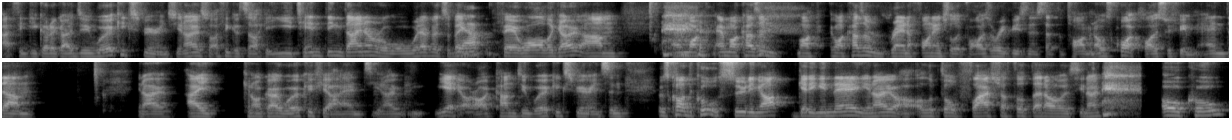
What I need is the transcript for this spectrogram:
I think you got to go do work experience, you know. So I think it's like a year 10 thing, Dana, or, whatever. It's been yep. a fair while ago. Um, and my and my cousin my, my cousin ran a financial advisory business at the time and I was quite close with him. And um you know hey can I go work with you and you know yeah all right come do work experience. And it was kind of cool suiting up getting in there you know. I, I looked all flash. I thought that I was you know all cool.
